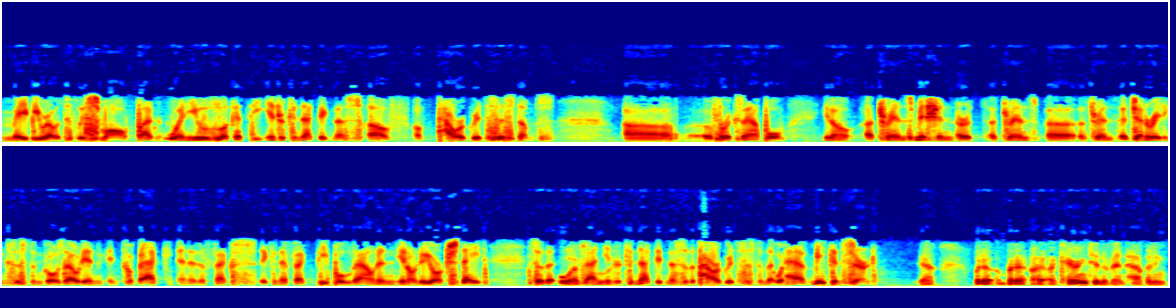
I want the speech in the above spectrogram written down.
may be relatively small, but when you look at the interconnectedness of, of power grid systems, uh, for example, you know, a transmission or a trans, uh, a, trans a generating system goes out in, in Quebec, and it affects it can affect people down in you know New York State. So that Oh, it's that interconnectedness of the power grid system that would have me concerned. Yeah, but a, but a, a Carrington event happening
